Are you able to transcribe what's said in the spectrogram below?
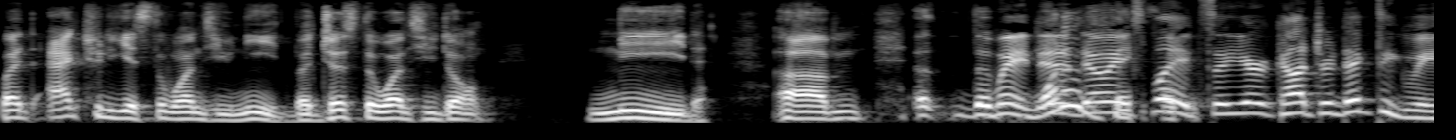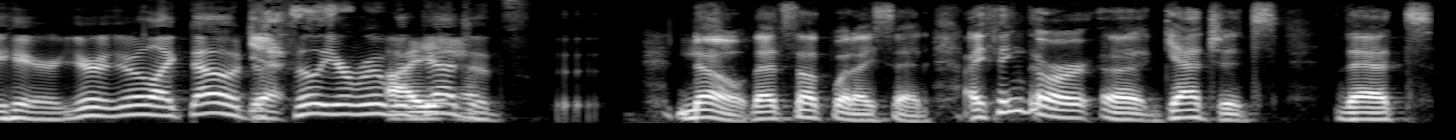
but actually it's the ones you need, but just the ones you don't need. Um, uh, the, wait no, no explain that- so you're contradicting me here you're you're like no just Yes, fill your room with I am. gadgets No, that's not what I said. I think there are uh, gadgets that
